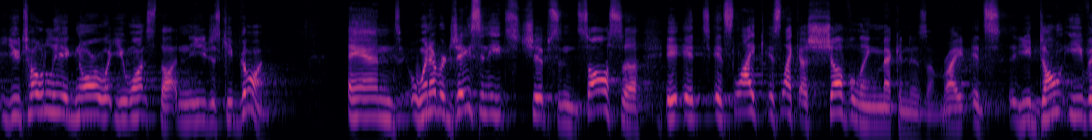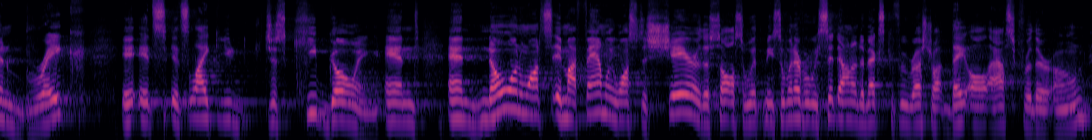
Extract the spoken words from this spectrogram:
you totally ignore what you once thought and you just keep going. And whenever Jason eats chips and salsa, it, it's, it's, like, it's like a shoveling mechanism, right? It's, you don't even break. It, it's, it's like you just keep going. And, and no one wants, in my family, wants to share the salsa with me. So whenever we sit down at a Mexican food restaurant, they all ask for their own.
